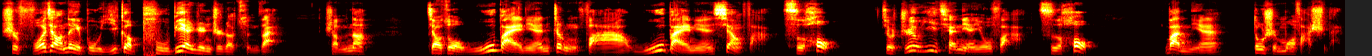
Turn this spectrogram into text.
是佛教内部一个普遍认知的存在。什么呢？叫做五百年正法，五百年相法。此后就只有一千年有法，此后万年都是末法时代。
